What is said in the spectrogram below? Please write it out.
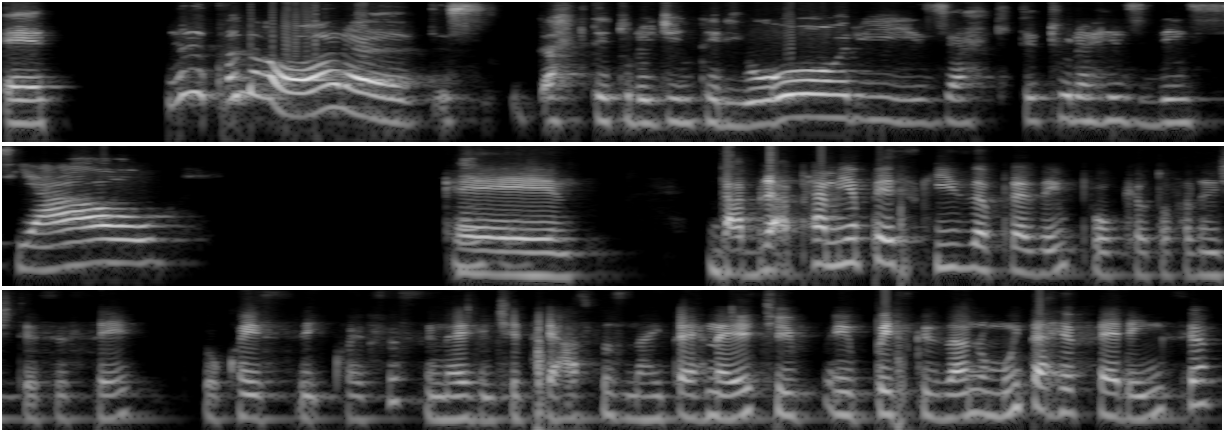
É, né, toda hora, arquitetura de interiores, arquitetura residencial. É, Para minha pesquisa, por exemplo, que eu estou fazendo de TCC, eu conheci, conheci assim, né, gente, entre aspas, na internet, pesquisando muita referência,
